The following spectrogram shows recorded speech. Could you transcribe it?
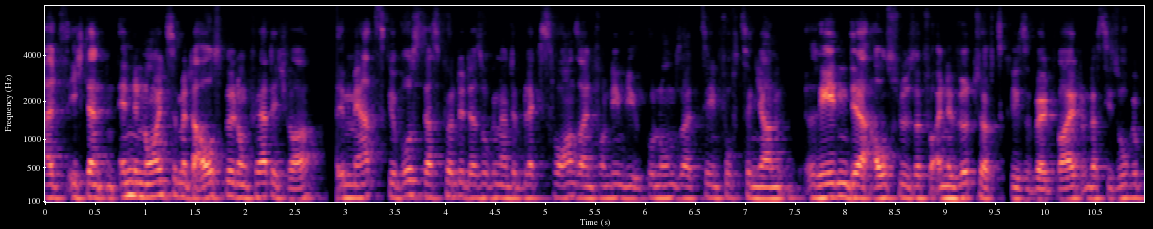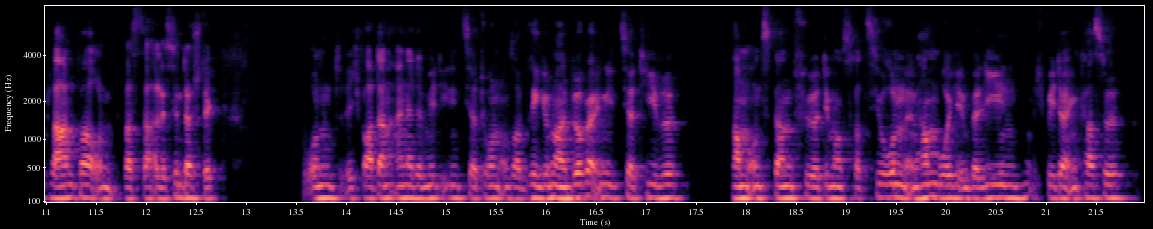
als ich dann Ende 19 mit der Ausbildung fertig war, im März gewusst, das könnte der sogenannte Black Swan sein, von dem die Ökonomen seit 10, 15 Jahren reden, der Auslöser für eine Wirtschaftskrise weltweit und dass sie so geplant war und was da alles hintersteckt. Und ich war dann einer der Mitinitiatoren unserer regionalen Bürgerinitiative, haben uns dann für Demonstrationen in Hamburg, in Berlin, später in Kassel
